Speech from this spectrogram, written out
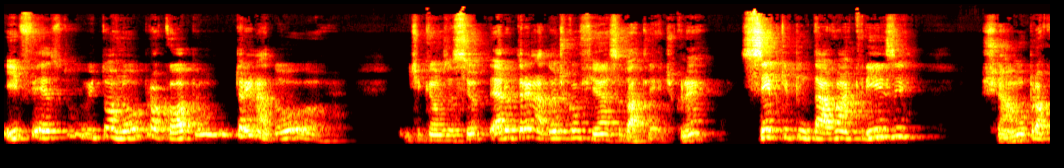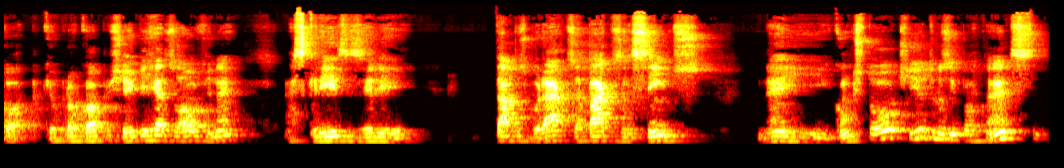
e fez e tornou o Procópio um treinador, digamos assim, era o treinador de confiança do Atlético, né? Sempre que pintava uma crise, chama o Procópio, porque o Procópio chega e resolve, né? As crises, ele tapa os buracos, apaga os incêndios, né? E conquistou títulos importantes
